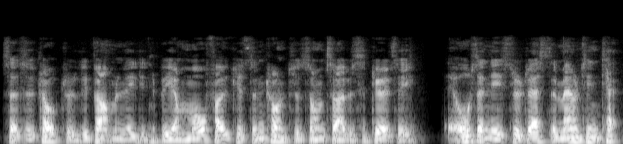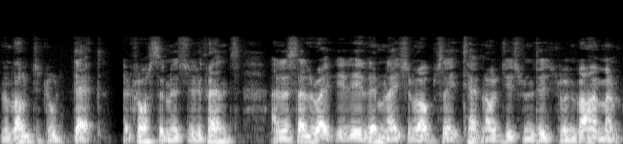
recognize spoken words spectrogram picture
such as the culture of the department needing to become more focused and conscious on cybersecurity. Also needs to address the mounting technological debt across the Ministry of Defence and accelerate the elimination of obsolete technologies from the digital environment.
